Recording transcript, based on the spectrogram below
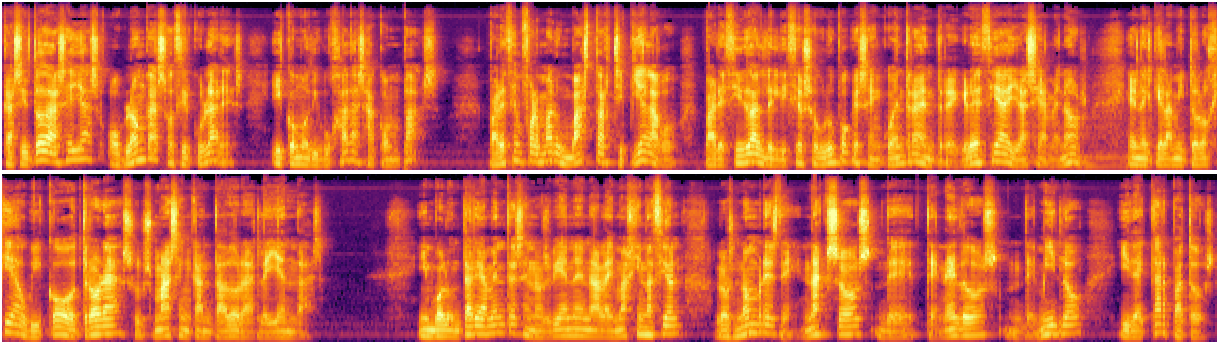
casi todas ellas oblongas o circulares y como dibujadas a compás. Parecen formar un vasto archipiélago, parecido al delicioso grupo que se encuentra entre Grecia y Asia Menor, en el que la mitología ubicó otrora sus más encantadoras leyendas. Involuntariamente se nos vienen a la imaginación los nombres de Naxos, de Tenedos, de Milo y de Cárpatos,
